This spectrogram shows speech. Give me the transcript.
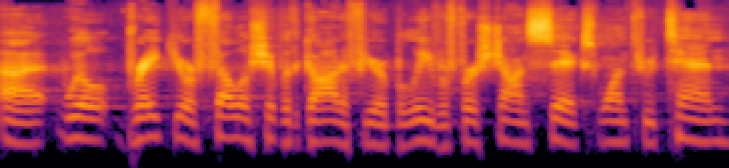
uh, will break your fellowship with God if you're a believer. 1 John 6, 1 through 10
